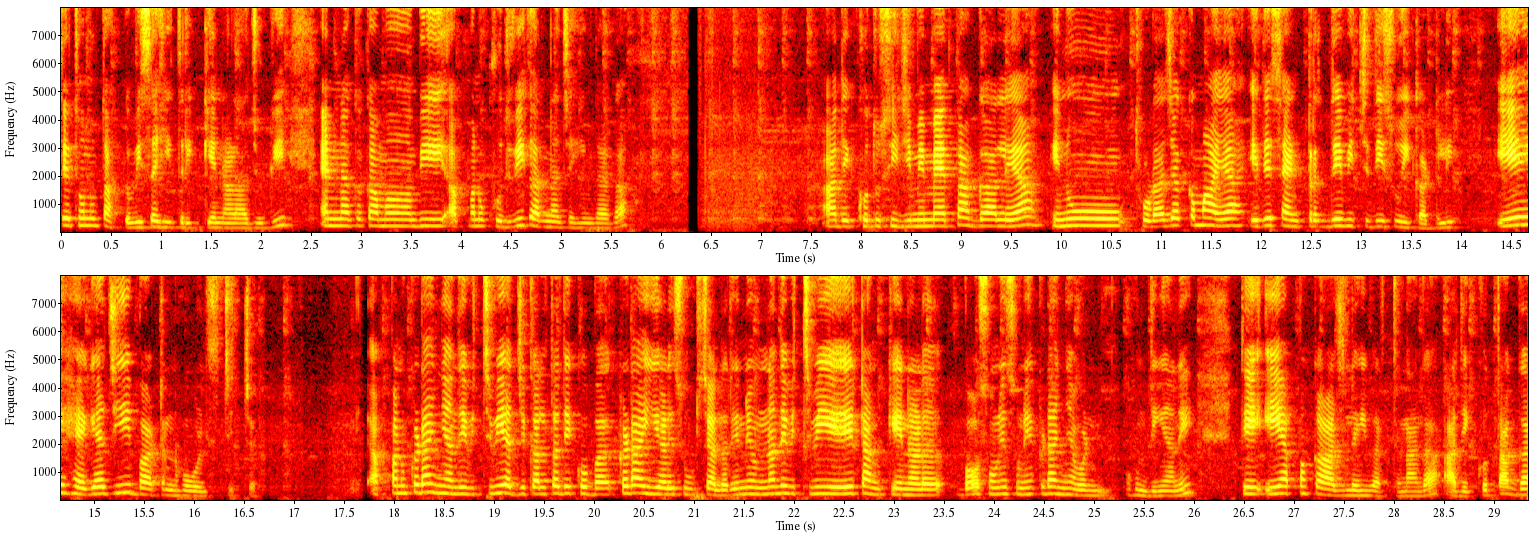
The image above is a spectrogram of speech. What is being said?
ਤੇ ਤੁਹਾਨੂੰ ਤੱਕ ਵੀ ਸਹੀ ਤਰੀਕੇ ਨਾਲ ਆ ਜੂਗੀ। ਇੰਨਾ ਕੁ ਕੰਮ ਵੀ ਆਪਾਂ ਨੂੰ ਖੁਦ ਵੀ ਕਰਨਾ ਚਾਹੀਦਾ ਹੈਗਾ। ਆ ਦੇਖੋ ਤੁਸੀਂ ਜਿਵੇਂ ਮੈਂ ਧਾਗਾ ਲਿਆ, ਇਹਨੂੰ ਥੋੜਾ ਜਿਹਾ ਘਮਾਇਆ, ਇਹਦੇ ਸੈਂਟਰ ਦੇ ਵਿੱਚ ਦੀ ਸੂਈ ਕੱਢ ਲਈ। ਇਹ ਹੈਗਾ ਜੀ ਬਟਨ ਹੋਲ ਸਟਿਚ ਆਪਾਂ ਨੂੰ ਕਢਾਈਆਂ ਦੇ ਵਿੱਚ ਵੀ ਅੱਜ ਕੱਲ ਤਾਂ ਦੇਖੋ ਬ- ਕਢਾਈ ਵਾਲੇ ਸੂਟ ਚੱਲ ਰਹੇ ਨੇ, ਉਹਨਾਂ ਦੇ ਵਿੱਚ ਵੀ ਇਹ ਟਾਂਕੇ ਨਾਲ ਬਹੁਤ ਸੋਹਣੀਆਂ ਸੋਹਣੀਆਂ ਕਢਾਈਆਂ ਬਣ, ਹੁੰਦੀਆਂ ਨੇ। ਤੇ ਇਹ ਆਪਾਂ ਕਾਜ ਲਈ ਵਰਤਣਾਗਾ। ਆ ਦੇਖੋ ਧਾਗਾ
